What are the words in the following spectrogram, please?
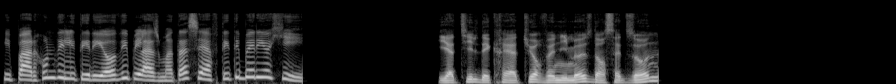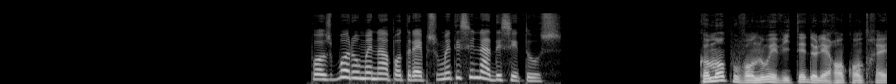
Υπάρχουν δηλητηριώδη πλάσματα σε αυτή την περιοχή. Y a-t-il des créatures venimeuses dans cette zone Πώς μπορούμε να αποτρέψουμε τη συνάντησή τους? Comment pouvons-nous éviter de les rencontrer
